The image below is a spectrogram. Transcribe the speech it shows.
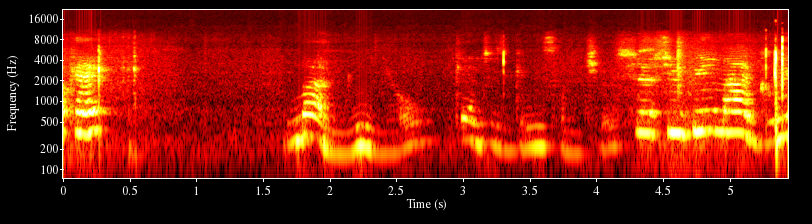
Okay. You're not mean, yo. You can't just give me some chips. Should you be not greedy?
